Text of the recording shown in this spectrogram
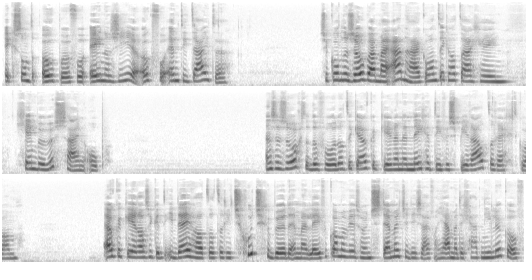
Ik stond open voor energieën, ook voor entiteiten. Ze konden zo bij mij aanhaken, want ik had daar geen, geen bewustzijn op. En ze zorgden ervoor dat ik elke keer in een negatieve spiraal terecht kwam. Elke keer als ik het idee had dat er iets goeds gebeurde in mijn leven, kwam er weer zo'n stemmetje die zei van ja, maar dit gaat niet lukken. Of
